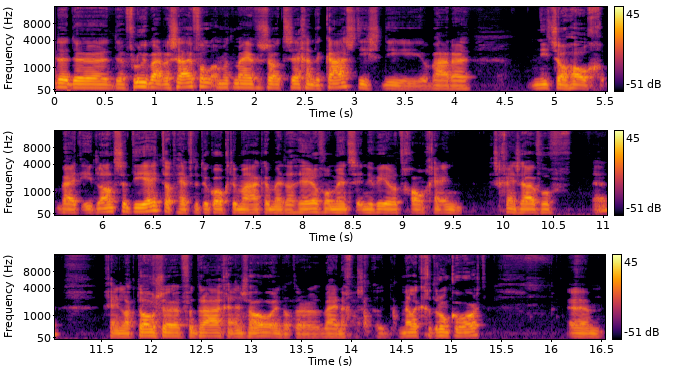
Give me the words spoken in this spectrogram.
de, de, de, vloeibare zuivel, om het maar even zo te zeggen, en de kaas, die, die waren niet zo hoog bij het Eat dieet. Dat heeft natuurlijk ook te maken met dat heel veel mensen in de wereld gewoon geen, geen zuivel... Hè, geen lactose verdragen en zo. En dat er weinig melk gedronken wordt. Um,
